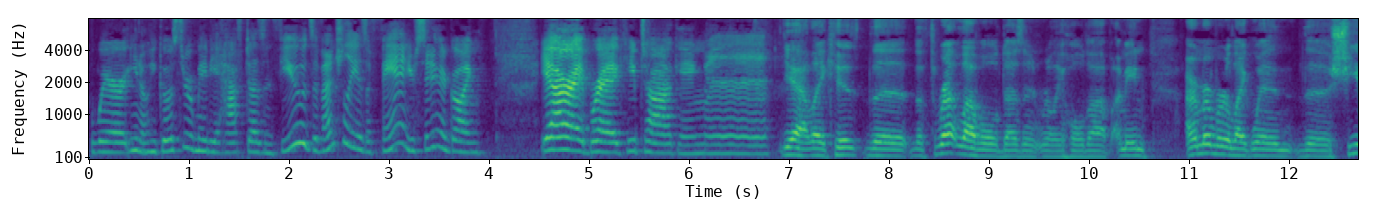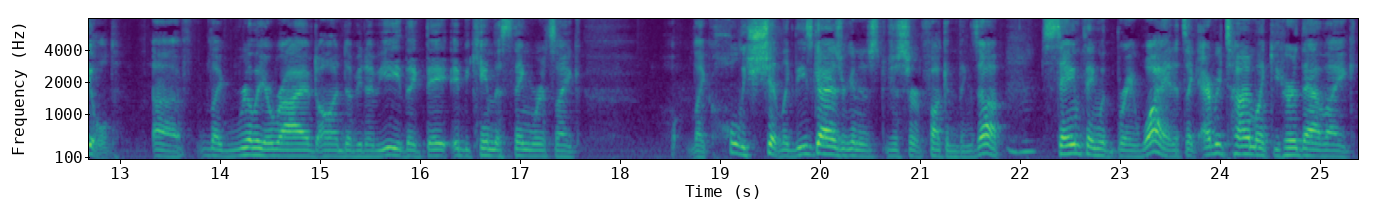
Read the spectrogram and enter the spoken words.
where you know he goes through maybe a half dozen feuds, eventually as a fan, you're sitting there going, "Yeah, all right, Bray, keep talking." meh." Yeah, like his the the threat level doesn't really hold up. I mean, I remember like when the Shield uh like really arrived on WWE, like they it became this thing where it's like like holy shit, like these guys are to just start fucking things up. Same thing with Bray Wyatt. It's like every time like you heard that like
